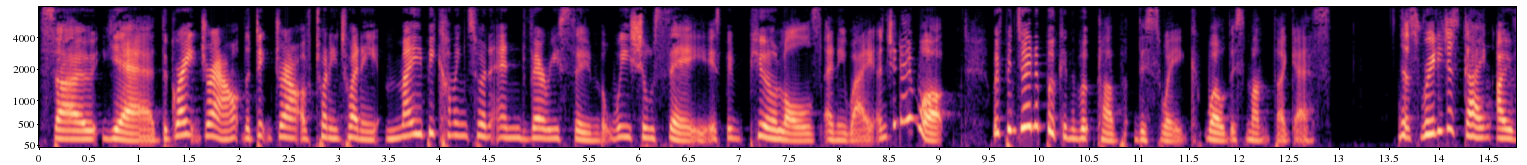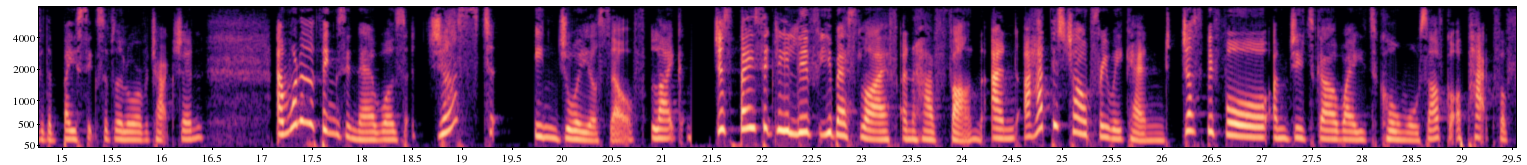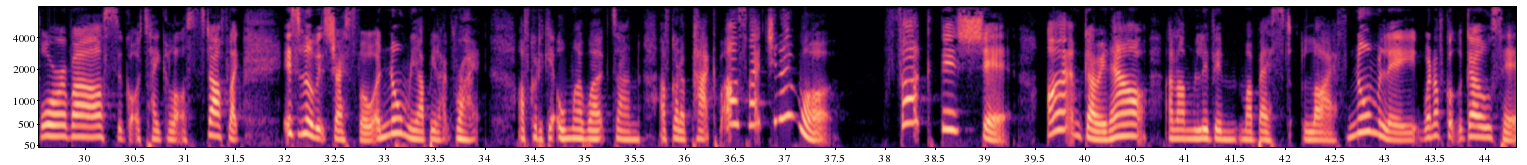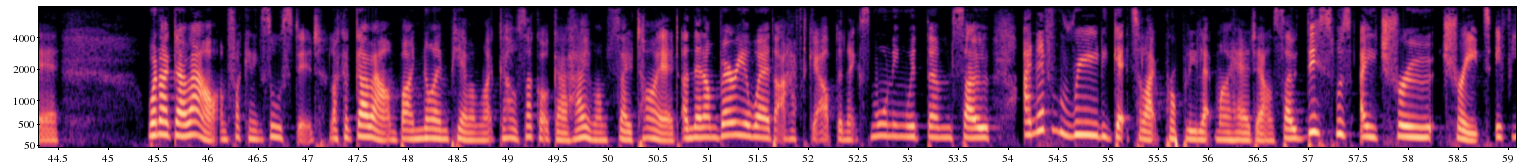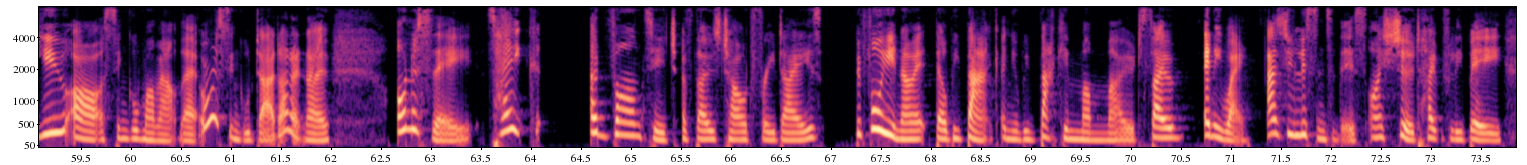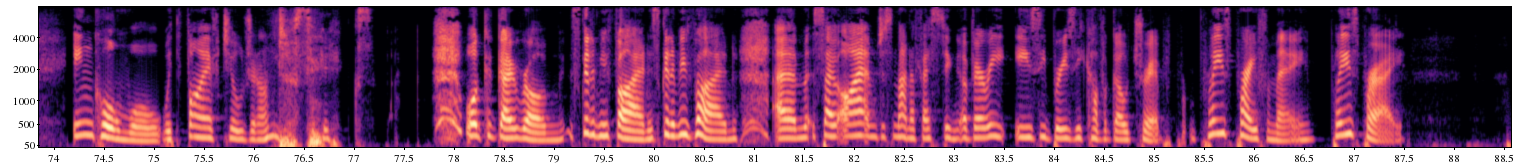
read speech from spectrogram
So yeah, the great drought, the dick drought of 2020 may be coming to an end very soon, but we shall see. It's been pure lols anyway. And you know what? We've been doing a book in the book club this week. Well, this month, I guess. That's really just going over the basics of the law of attraction. And one of the things in there was just enjoy yourself. Like, just basically live your best life and have fun. And I had this child free weekend just before I'm due to go away to Cornwall. So I've got a pack for four of us. I've got to take a lot of stuff. Like it's a little bit stressful. And normally I'd be like, right, I've got to get all my work done. I've got to pack. But I was like, do you know what? Fuck this shit. I am going out and I'm living my best life. Normally, when I've got the girls here, when I go out, I'm fucking exhausted. Like I go out and by 9 p.m. I'm like, girls, I've got to go home. I'm so tired. And then I'm very aware that I have to get up the next morning with them. So I never really get to like properly let my hair down. So this was a true treat. If you are a single mum out there or a single dad, I don't know, honestly, take advantage of those child free days. Before you know it, they'll be back and you'll be back in mum mode. So Anyway, as you listen to this, I should hopefully be in Cornwall with five children under six. what could go wrong? It's going to be fine. It's going to be fine. Um, so I am just manifesting a very easy breezy cover girl trip. Please pray for me. Please pray.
